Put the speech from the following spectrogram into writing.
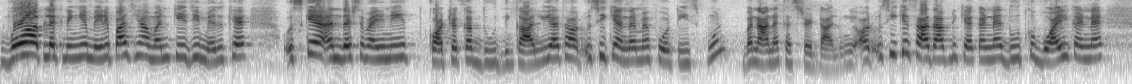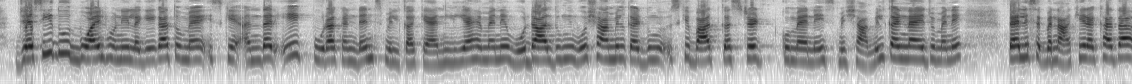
वो आप रख लेंगे मेरे पास यहाँ वन के जी मिल्क है। उसके अंदर से मैंने क्वार्टर कप दूध निकाल लिया था और उसी के अंदर मैं फोर टीस्पून बनाना कस्टर्ड डालूँगी। और उसी के साथ आपने क्या करना है, दूध को बॉईल करना है। जैसे ही दूध बॉईल होने लगेगा तो मैं इसके अंदर एक पूरा कंडेंस मिल्क का कैन लिया है मैंने। वो डाल दूँगी, वो शामिल कर दूँगी। उसके बाद कस्टर्ड को मैंने इसमें शामिल करना है, जो मैंने पहले से बना के रखा था।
